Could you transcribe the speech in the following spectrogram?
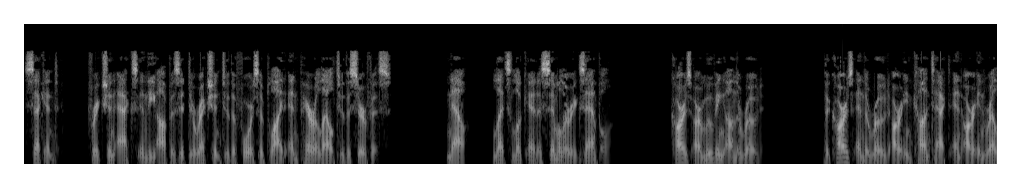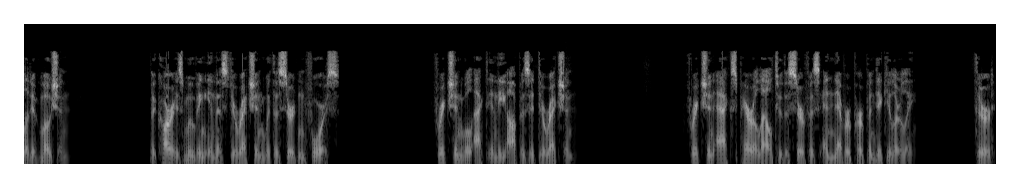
Second, friction acts in the opposite direction to the force applied and parallel to the surface. Now, let's look at a similar example. Cars are moving on the road. The cars and the road are in contact and are in relative motion. The car is moving in this direction with a certain force. Friction will act in the opposite direction. Friction acts parallel to the surface and never perpendicularly. Third,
